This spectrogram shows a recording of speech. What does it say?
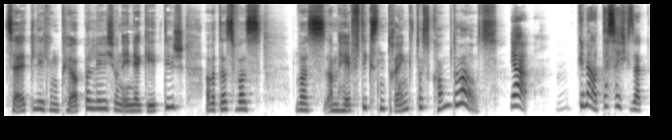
zeitlich und körperlich und energetisch, aber das, was, was am heftigsten drängt, das kommt raus. ja, genau, das habe ich gesagt.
